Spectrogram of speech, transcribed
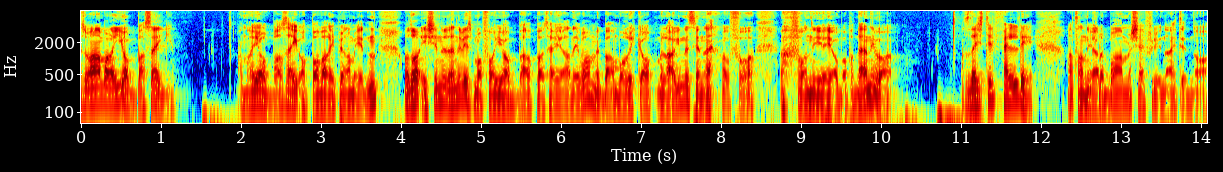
så han har bare jobba seg han har jobba seg oppover i pyramiden, og da ikke nødvendigvis med å få jobber på et høyere nivå, men bare må rykke opp med lagene sine og få, og få nye jobber på det nivået. Så Det er ikke tilfeldig at han gjør det bra med Sheffield United nå.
